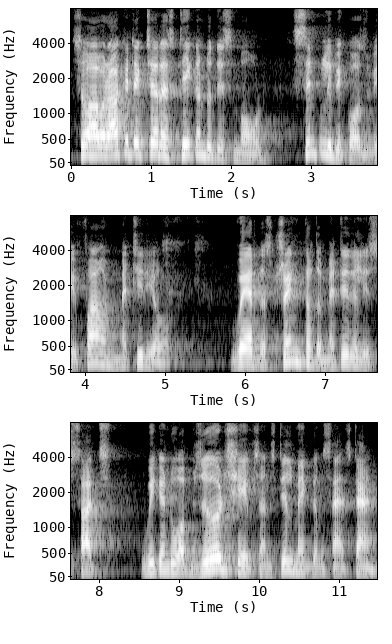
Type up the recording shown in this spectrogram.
So our architecture has taken to this mode simply because we found material where the strength of the material is such, we can do absurd shapes and still make them stand.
